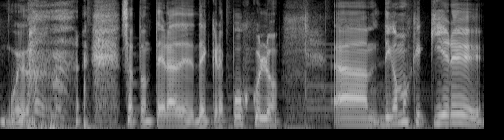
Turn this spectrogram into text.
esa tontera de, Crepúsculo, ah, digamos que quiere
